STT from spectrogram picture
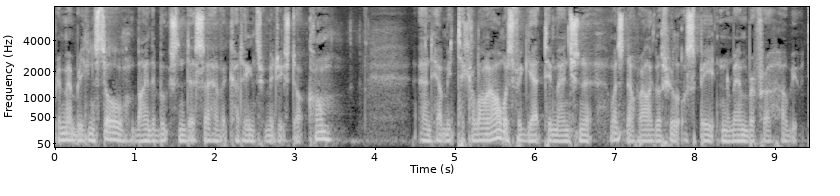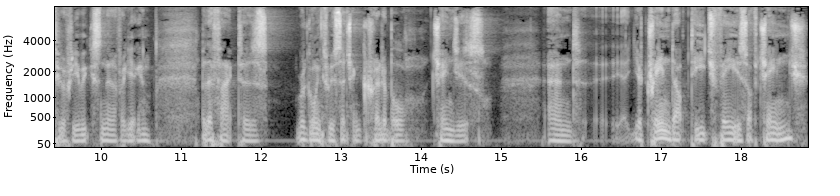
remember, you can still buy the books and discs I have at cuttingthroughmatrix.com and help me tick along. I always forget to mention it. Once in a while, I go through a little spate and remember for two or three weeks, and then I forget again. But the fact is, we're going through such incredible changes, and you're trained up to each phase of change,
